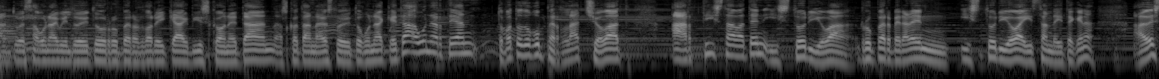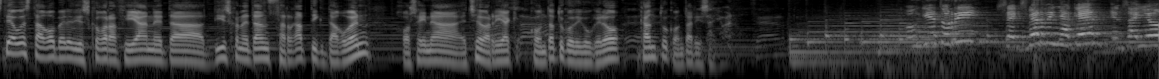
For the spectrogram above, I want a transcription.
kantu ezagunak bildu ditu Ruper Ordorikak disko honetan, askotan abestu ditugunak, eta hauen artean topatu dugu perlatxo bat, artista baten istorioa, Ruper beraren istorioa izan daitekena. Abeste hau ez dago bere diskografian eta diskonetan zargatik dagoen, Joseina Etxebarriak kontatuko digu gero kantu kontari zaioan. Ongi etorri, sex berdinaken ensaio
